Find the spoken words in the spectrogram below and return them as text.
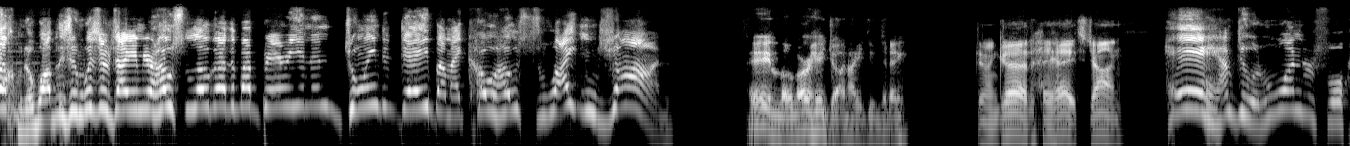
Welcome to Wobblies and Wizards. I am your host, Logar the Barbarian, and joined today by my co-hosts Light and John. Hey, Logar. Hey, John. How you doing today? Doing good. Hey, hey, it's John. Hey, I'm doing wonderful,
